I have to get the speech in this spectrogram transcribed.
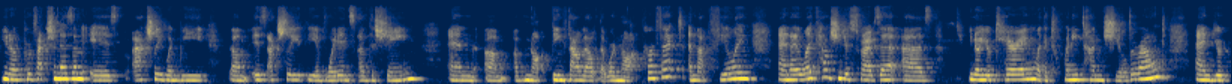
you know, perfectionism is actually when we, um, is actually the avoidance of the shame and um, of not being found out that we're not perfect and that feeling. And I like how she describes it as, you know, you're carrying like a 20 ton shield around and you're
